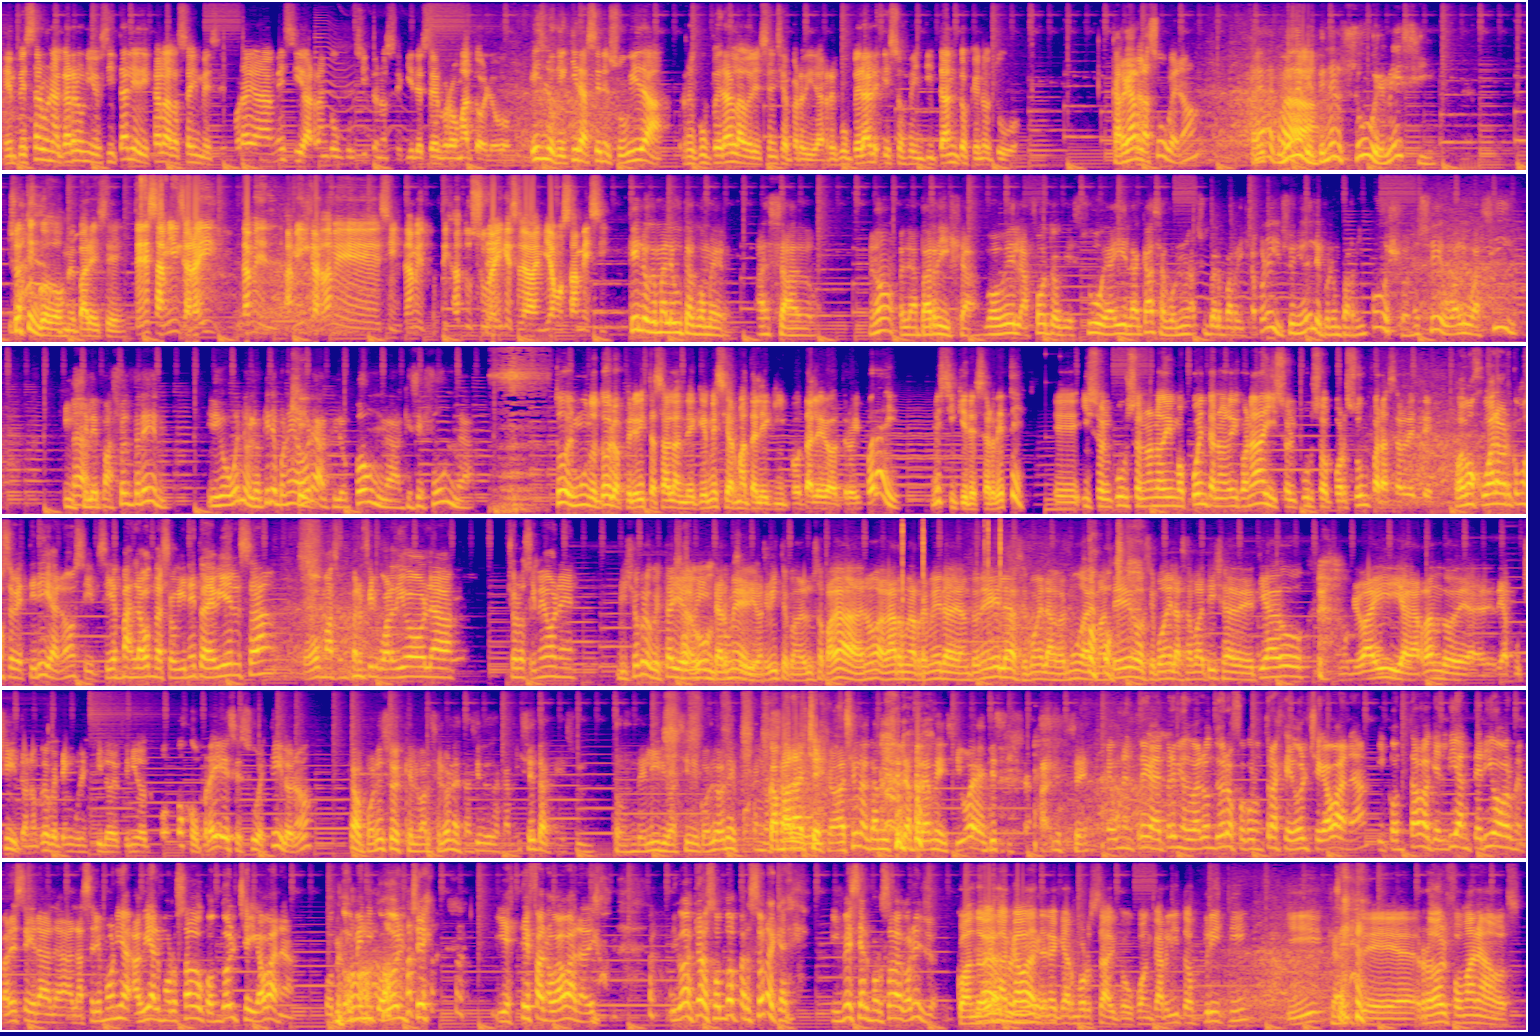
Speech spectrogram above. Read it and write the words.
Empezar una carrera universitaria y dejarla a los seis meses. Por ahí a Messi arranca un cursito, no sé, quiere ser bromatólogo. ¿Es lo que quiere hacer en su vida? Recuperar la adolescencia perdida, recuperar esos veintitantos que no tuvo. Cargar la sube, ¿no? Claro, cual. no debe tener sube Messi. Yo tengo dos, me parece. ¿Tenés a Milcar ahí? Dame, a Milcar, dame, sí, dame, deja tu sube ahí que se la enviamos a Messi. ¿Qué es lo que más le gusta comer? Asado. ¿No? La parrilla. Vos ves la foto que sube ahí en la casa con una super parrilla. Por ahí el sueño de él es poner un parripollo, no sé, o algo así. Y Claro. se le pasó el tren. Y digo, bueno, lo quiere poner ahora, que lo ponga, que se funda. Todo el mundo, todos los periodistas hablan de que Messi arma tal equipo, tal el otro. Y por ahí, Messi quiere ser DT. Eh, hizo el curso, no nos dimos cuenta, no nos dijo nada, hizo el curso por Zoom para ser DT. Podemos jugar a ver cómo se vestiría, ¿no? Si, si es más la onda yoguineta de Bielsa o más un perfil Guardiola, Cholo Simeone. Y yo creo que está ahí vos, intermedio, sí. ¿viste? Con la luz apagada, ¿no? Agarra una remera de Antonella, se pone las bermudas de Mateo, se pone las zapatillas de Tiago, como que va ahí agarrando de, de apuchito, no creo que tenga un estilo definido. Ojo, por ahí ese es su estilo, ¿no? Claro, por eso es que el Barcelona está haciendo esa camiseta, que es un, un delirio así de colores. Un no cambalache. Hacer una camiseta para Messi, bueno, qué sé yo, ah, no sé. Una entrega de premios de Balón de Oro fue con un traje de Dolce Gabbana y contaba que el día anterior, me parece que era la, la ceremonia, había almorzado con Dolce y Gabbana, con No. Domenico Dolce y Estefano Gabbana. Digo, digo, ah, claro, son dos personas que. Y Messi almorzaba con ellos. Cuando Claro, él acaba de tener que almorzar con Juan Carlitos Priti y Claro. eh, Rodolfo Manaos.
